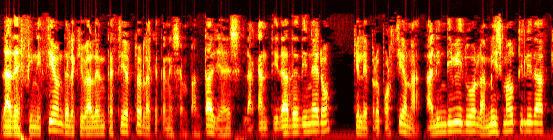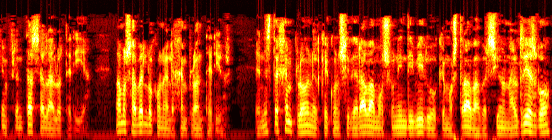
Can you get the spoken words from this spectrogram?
La definición del equivalente cierto es la que tenéis en pantalla, es la cantidad de dinero que le proporciona al individuo la misma utilidad que enfrentarse a la lotería. Vamos a verlo con el ejemplo anterior. En este ejemplo, en el que considerábamos un individuo que mostraba aversión al riesgo,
